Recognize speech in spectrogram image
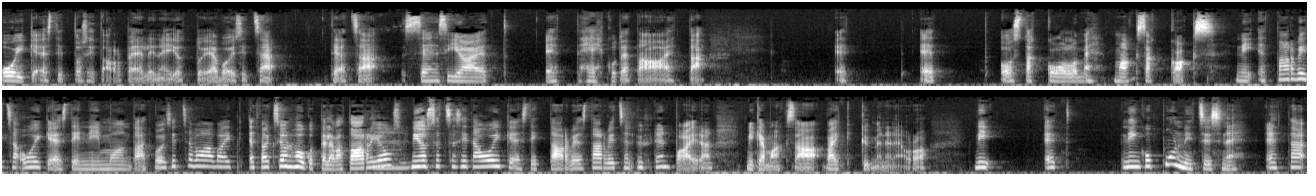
oikeasti tosi tarpeellinen juttu ja voisit sä, tiedät sä, sen sijaan, että, että hehkutetaan, että, osta kolme, maksa kaksi, niin et tarvit sä oikeasti niin monta, että voisit se vaan vaikka, että vaikka se on houkutteleva tarjous, mm. niin jos et sä sitä oikeasti tarvitse, jos tarvit sen yhden paidan, mikä maksaa vaikka 10 euroa, niin et niin kuin punnitsis ne, että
